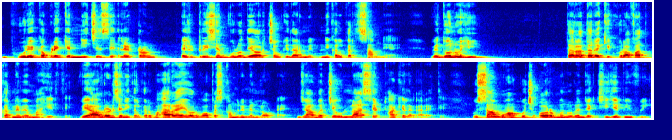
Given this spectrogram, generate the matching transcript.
भूरे कपड़े के नीचे से इलेक्ट्रॉन, इलेक्ट्रीशियन वोलोदिया और चौकीदार निकलकर सामने आए। वे दोनों ही तरह तरह की खुराफात करने में माहिर थे। वे आवरण से निकलकर बाहर आए और वापस कमरे में लौट आए, जहाँ बच्चे उल्लास से ठाके लगा रहे थे। उस शाम वहाँ कुछ और मनोरंजक चीज़ें भी हुई।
